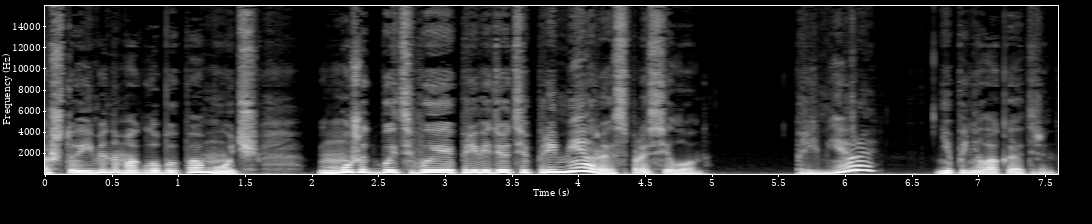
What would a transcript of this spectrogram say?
что именно могло бы помочь. Может быть, вы приведете примеры?» — спросил он. «Примеры?» — не поняла Кэтрин.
